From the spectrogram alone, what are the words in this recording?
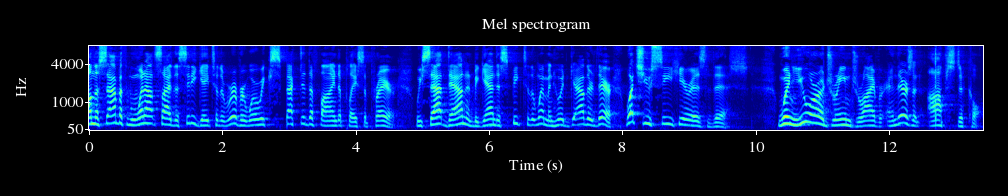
On the Sabbath, we went outside the city gate to the river where we expected to find a place of prayer. We sat down and began to speak to the women who had gathered there. What you see here is this when you are a dream driver and there's an obstacle,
